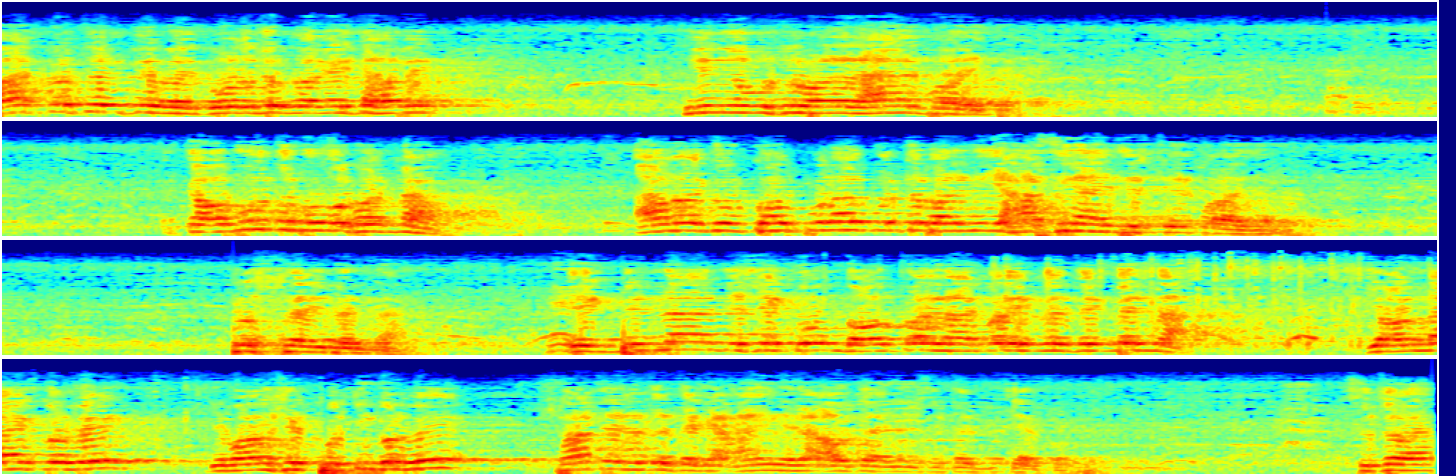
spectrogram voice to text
ভাগ করতে হবে? গোলযোগ লাগাইতে হবে। হিন্দু মুসলমানের রায়ের পরে একটা অভূতপূর্ব ঘটনা। আমরা কেউ কল্পনাও করতে পারিনি হাসিনা দেশকে করা যাবে। প্রশ্রয় দিবেন না। দেখবেন না সে কোন দল করে, না করে, এগুলো দেখবেন না। যে অন্যায় করবে, যে মানুষের ক্ষতি করবে, সাথে সাথে তাকে আইনের আওতায় নিয়ে সেটা বিচার করবে। সুতরাং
